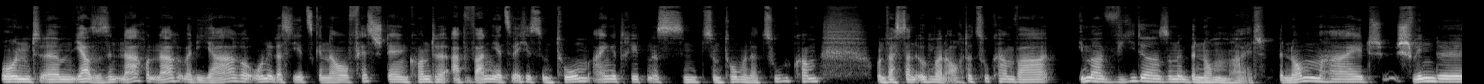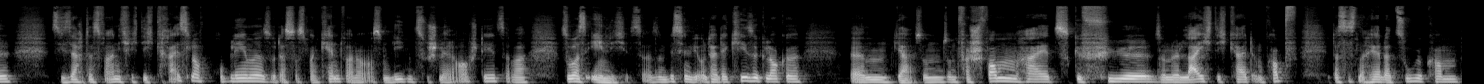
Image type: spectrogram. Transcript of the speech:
Und ähm, ja, so sind nach und nach über die Jahre, ohne dass sie jetzt genau feststellen konnte, ab wann jetzt welches Symptom eingetreten ist, sind Symptome dazugekommen. Und was dann irgendwann auch dazu kam, war, immer wieder so eine Benommenheit. Benommenheit, Schwindel. Sie sagt, das waren nicht richtig Kreislaufprobleme, so das, was man kennt, wenn man aus dem Liegen zu schnell aufsteht, aber sowas ähnliches. Also ein bisschen wie unter der Käseglocke. Ähm, ja, so ein, so ein Verschwommenheitsgefühl, so eine Leichtigkeit im Kopf. Das ist nachher dazugekommen.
